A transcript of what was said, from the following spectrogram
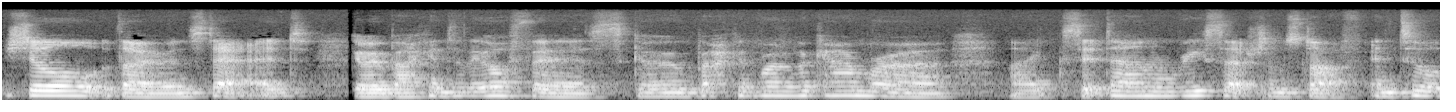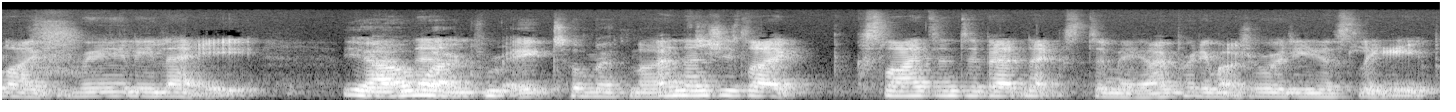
she'll though instead go back into the office, go back in front of a camera, like sit down and research some stuff until like really late. yeah, then- work from 8 till midnight. And then she's like slides into bed next to me. I'm pretty much already asleep.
